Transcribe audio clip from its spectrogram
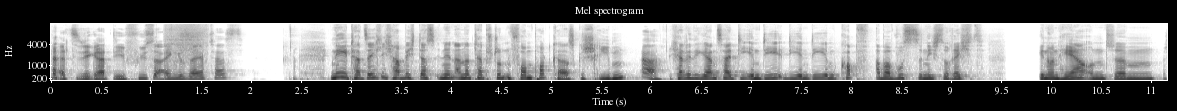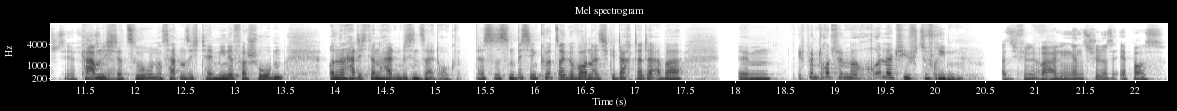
als du dir gerade die Füße eingeseift hast? Nee, tatsächlich habe ich das in den anderthalb Stunden vorm Podcast geschrieben. Ah, Ich hatte die ganze Zeit die MD, die ND im Kopf, aber wusste nicht so recht hin und her und ähm, verstehe. kam nicht verstehe. dazu und es hatten sich Termine verschoben und dann hatte ich dann halt ein bisschen Zeitdruck. Das ist ein bisschen kürzer geworden, als ich gedacht hatte, aber ähm, ich bin trotzdem relativ zufrieden. Also ich finde, Ja. war ein ganz schönes Epos.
